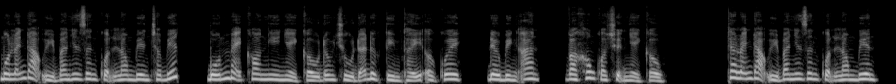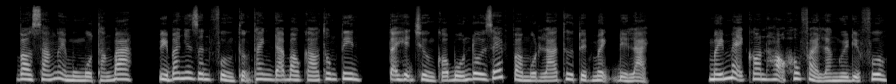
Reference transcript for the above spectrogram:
một lãnh đạo Ủy ban nhân dân quận Long Biên cho biết, bốn mẹ con nghi nhảy cầu đông chủ đã được tìm thấy ở quê, đều bình an và không có chuyện nhảy cầu. Theo lãnh đạo Ủy ban nhân dân quận Long Biên, vào sáng ngày 1 tháng 3, Ủy ban nhân dân phường Thượng Thanh đã báo cáo thông tin, tại hiện trường có bốn đôi dép và một lá thư tuyệt mệnh để lại. Mấy mẹ con họ không phải là người địa phương,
